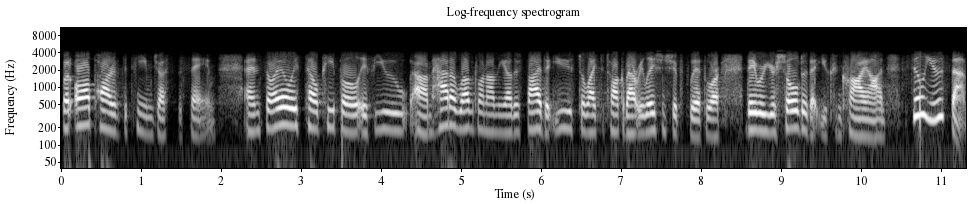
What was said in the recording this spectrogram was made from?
but all part of the team just the same. And so I always tell people if you um, had a loved one on the other side that you used to like to talk about relationships with, or they were your shoulder that you can cry on, still use them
